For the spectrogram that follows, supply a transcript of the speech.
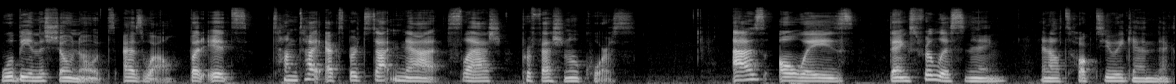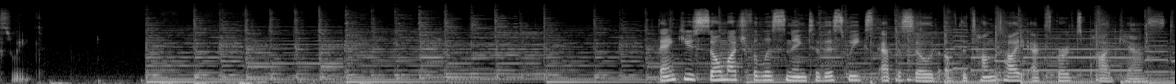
will be in the show notes as well, but it's tonguetieexperts.net slash professional course. As always, thanks for listening, and I'll talk to you again next week. Thank you so much for listening to this week's episode of the Tongue Tie Experts podcast.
